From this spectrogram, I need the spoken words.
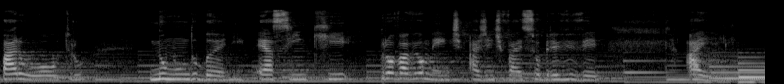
para o outro no mundo Bunny. É assim que provavelmente a gente vai sobreviver a ele.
